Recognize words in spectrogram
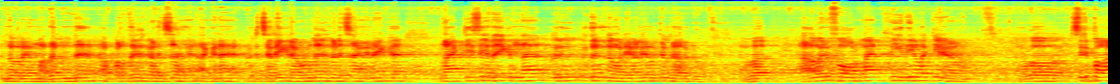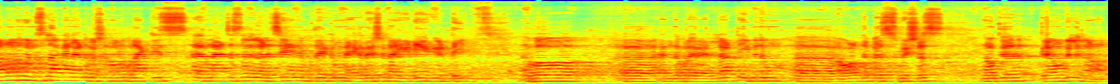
എന്താ പറയുക മദറിന്റെ അപ്പുറത്തൊക്കെ കളിച്ച് അങ്ങനെ ഒരു ചെറിയ ഗ്രൗണ്ടിലൊക്കെ കളിച്ച് അങ്ങനെയൊക്കെ പ്രാക്ടീസ് ചെയ്തേക്കുന്ന ഒരു ഇതുണ്ട് മലയാളികൾക്ക് എല്ലാവർക്കും. അപ്പോൾ ആ ഒരു ഫോർമാറ്റ് രീതികളൊക്കെയാണ്. അപ്പോൾ ഇച്ചിരി പാടാണ് മനസ്സിലാക്കാനായിട്ട് പക്ഷെ നമ്മൾ പ്രാക്ടീസ് മാച്ചസ് കളിച്ച് കഴിഞ്ഞപ്പോഴത്തേക്കും ഏകദേശം ഒരു ഐഡിയ കിട്ടി. അപ്പോൾ എന്താ പറയുക എല്ലാ ടീമിനും ഓൾ ദ ബെസ്റ്റ് വിഷസ് നമുക്ക് ഗ്രൗണ്ടിൽ കാണാം.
